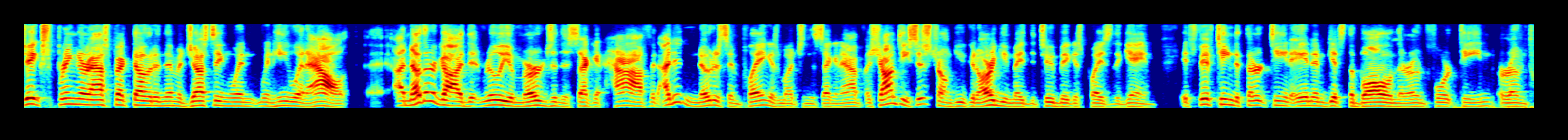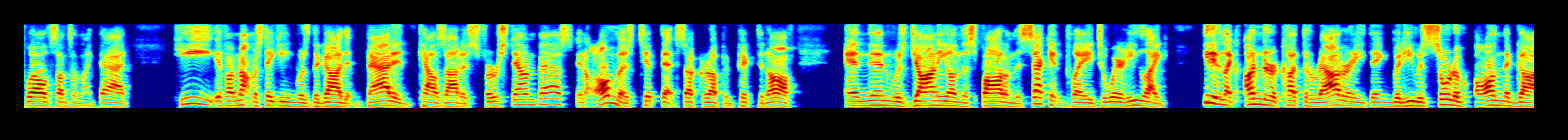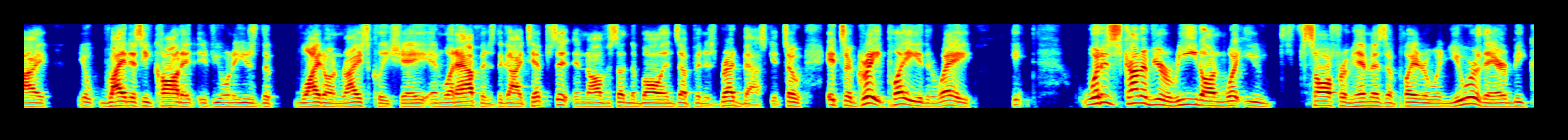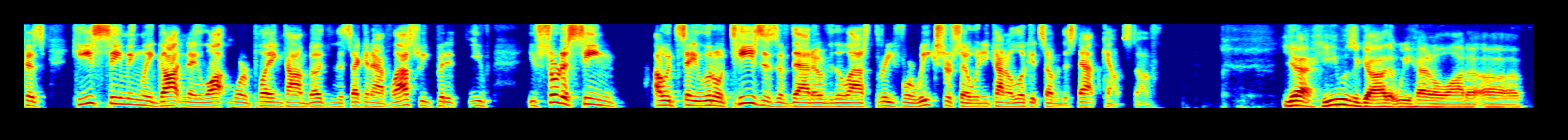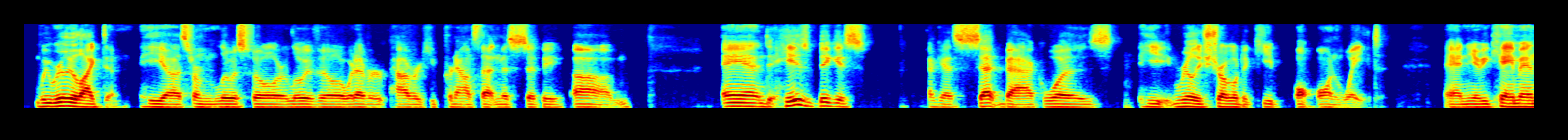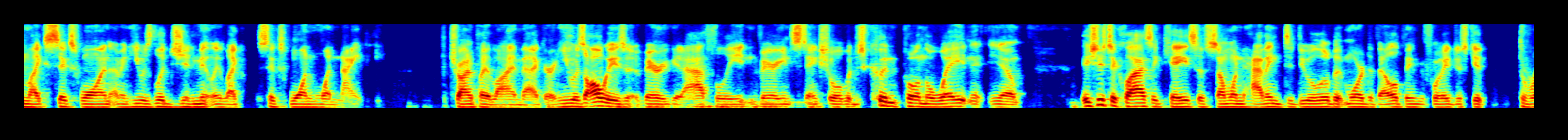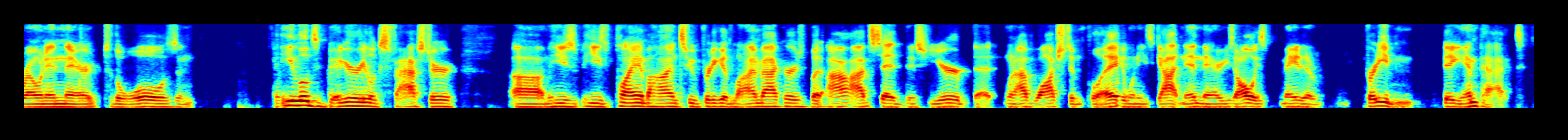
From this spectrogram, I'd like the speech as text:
Jake Springer aspect of it and them adjusting when when he went out another guy that really emerged in the second half, and I didn't notice him playing as much in the second half. Ashanti Cistrunk, you could argue, made the two biggest plays of the game. It's 15 to 13. A&M gets the ball in their own 14 or own 12, something like that. He, if I'm not mistaken, was the guy that batted Calzada's first down pass and almost tipped that sucker up and picked it off. And then was Johnny on the spot on the second play to where he like he didn't like undercut the route or anything, but he was sort of on the guy you know, right as he caught it, if you want to use the white on rice cliche. And what happens? The guy tips it, and all of a sudden the ball ends up in his breadbasket. So it's a great play either way. He, what is kind of your read on what you saw from him as a player when you were there? Because he's seemingly gotten a lot more playing time both in the second half last week, but it, you've you've sort of seen, I would say, little teases of that over the last three four weeks or so when you kind of look at some of the snap count stuff. Yeah, he was a guy that we had a lot of. Uh we really liked him. He uh, from Louisville or Louisville or whatever, however he pronounced that in Mississippi. Um, and his biggest, I guess, setback was he really struggled to keep on weight. And you know, he came in like six one. I mean, he was legitimately like six one, one ninety, trying to play linebacker. And he was always a very good athlete and very instinctual, but just couldn't put on the weight. And you know, it's just a classic case of someone having to do a little bit more developing before they just get thrown in there to the wolves. And he looks bigger, he looks faster. Um, he's he's playing behind two pretty good linebackers, but I, have said this year that when I've watched him play, when he's gotten in there, he's always made a pretty big impact.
